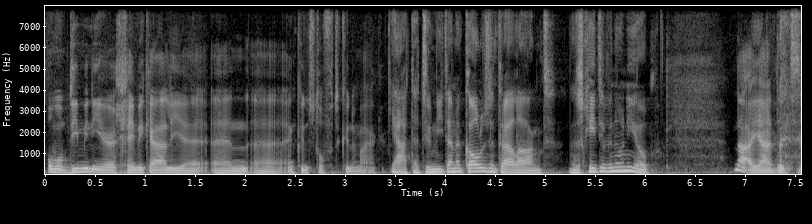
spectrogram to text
Om op die manier chemicaliën en, en kunststoffen te kunnen maken. Ja, dat u niet aan een kolencentrale hangt. Dan schieten we nog niet op. Nou ja, dat,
